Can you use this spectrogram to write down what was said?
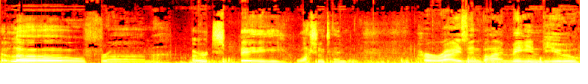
Hello from Birch Bay, Washington. Horizon by MainVue,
